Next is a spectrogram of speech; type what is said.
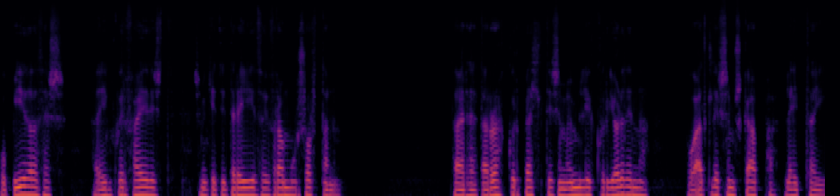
og býðað þess að einhver fæðist sem geti dreyið þau fram úr sortanum. Það er þetta rökkurbelti sem umlíkur jörðina og allir sem skapa leita í.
